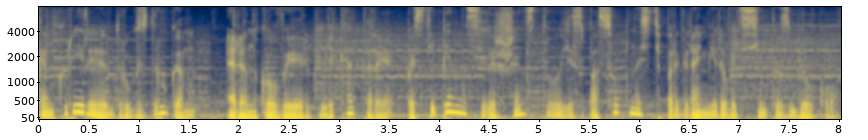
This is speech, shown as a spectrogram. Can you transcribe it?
Конкурируя друг с другом, РНКовые репликаторы постепенно совершенствовали способность программировать синтез белков,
